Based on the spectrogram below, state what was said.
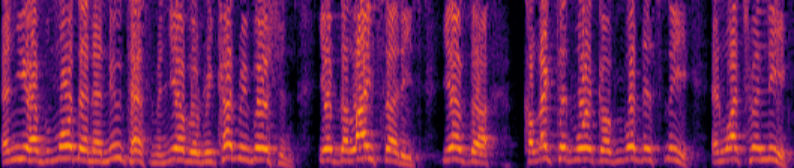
And you have more than a New Testament. You have a recovery version. You have the life studies. You have the collected work of Witness Lee and Watchman Nee.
